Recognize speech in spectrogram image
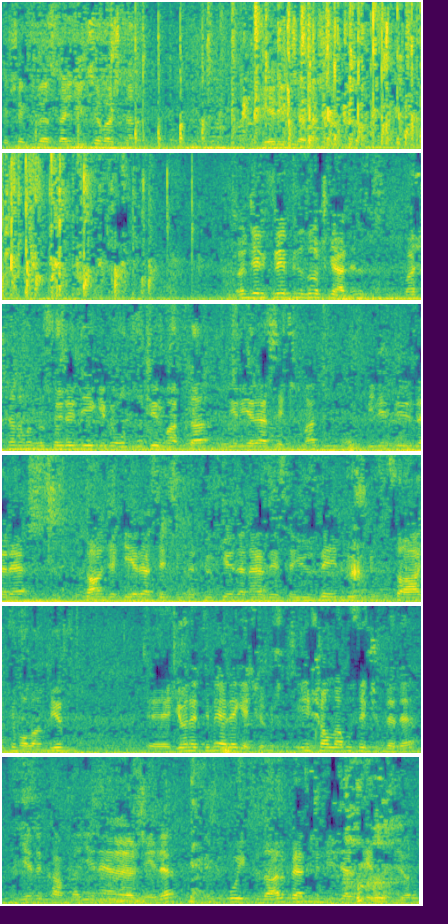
Teşekkürler Sayın İlçe Başkanım. Diğer ilçe başkanım. Öncelikle hepiniz hoş geldiniz. Başkanımın da söylediği gibi 31 Mart'ta bir yerel seçim var. Bilindiği üzere daha önceki yerel seçimde Türkiye'de neredeyse %53 nüfusa hakim olan bir e, yönetimi ele geçirmiştir. İnşallah bu seçimde de yeni kanla, yeni enerjiyle bu iktidarı perçinleyeceğiz diye düşünüyorum.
